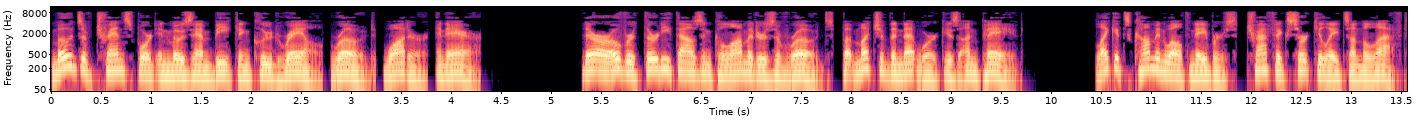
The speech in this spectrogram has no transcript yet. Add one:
Modes of transport in Mozambique include rail, road, water, and air. There are over 30,000 kilometers of roads, but much of the network is unpaved. Like its Commonwealth neighbors, traffic circulates on the left.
